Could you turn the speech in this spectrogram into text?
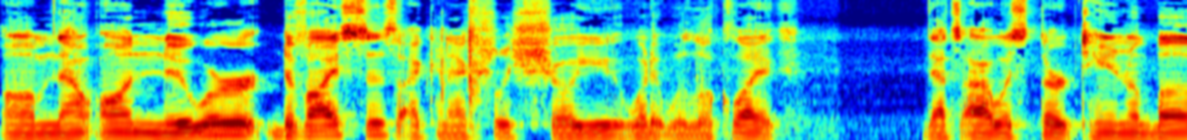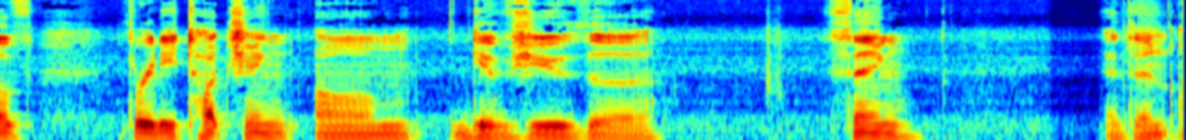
Um, now, on newer devices, I can actually show you what it would look like. That's iOS 13 and above. 3D touching um, gives you the thing. And then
